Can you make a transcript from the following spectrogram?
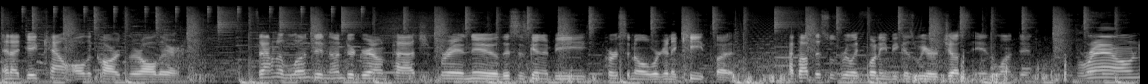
And I did count all the cards, they're all there. Found a London Underground patch, brand new. This is gonna be personal, we're gonna keep, but I thought this was really funny because we were just in London. Brown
